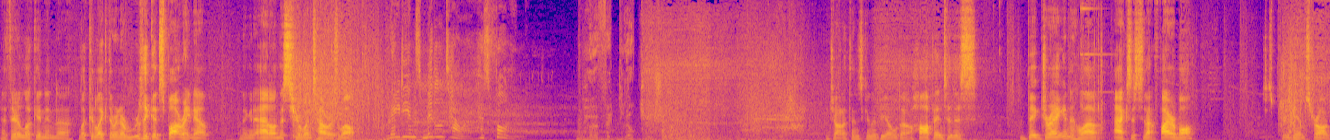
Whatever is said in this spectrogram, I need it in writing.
As they're looking and uh, looking like they're in a really good spot right now. And they're going to add on this tier 1 tower as well. Radiant's middle tower has fallen. Perfect location. Jonathan's going to be able to hop into this big dragon and allow access to that fireball. Pretty damn strong.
